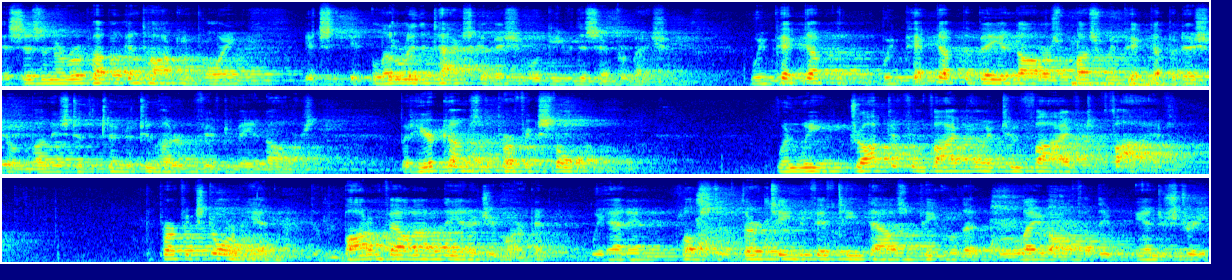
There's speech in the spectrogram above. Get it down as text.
This isn't a Republican talking point. It's it, literally the tax commission will give you this information. We picked up the, we picked up the billion dollars plus we picked up additional monies to the tune of 250 million dollars. But here comes the perfect storm. When we dropped it from 5.25 to 5, the perfect storm hit The bottom fell out of the energy market. We had in close to 13 to 15,000 people that were laid off of the industry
